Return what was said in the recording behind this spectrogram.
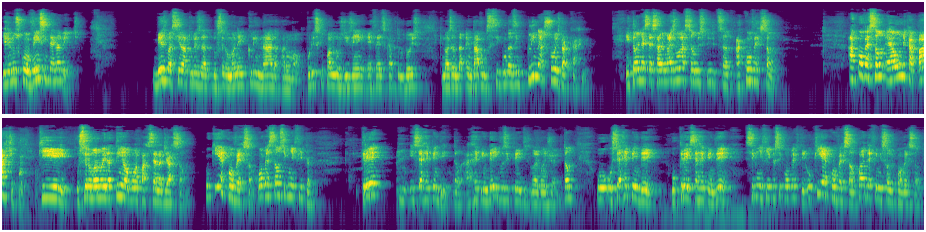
ele nos convence internamente. Mesmo assim, a natureza do ser humano é inclinada para o mal. Por isso que Paulo nos diz em Efésios capítulo 2 que nós andávamos segundo as inclinações da carne. Então é necessário mais uma ação do Espírito Santo, a conversão. A conversão é a única parte que o ser humano ainda tem alguma parcela de ação. O que é conversão? Conversão significa crer e se arrepender. Então, arrependei-vos e credes no Evangelho. Então, o, o, se arrepender, o crer e se arrepender, significa se converter. O que é conversão? Qual é a definição de conversão?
